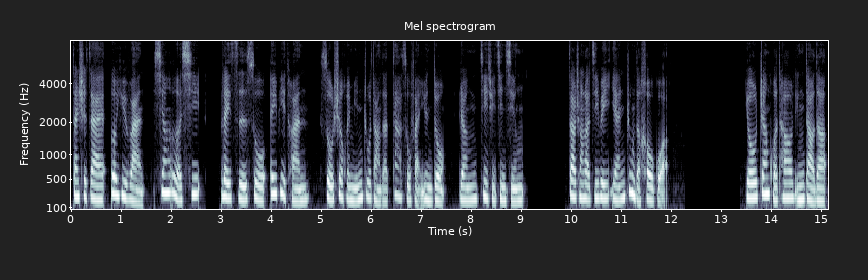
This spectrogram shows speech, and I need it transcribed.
但是在鄂豫皖、湘鄂西，类似肃 A、B 团。肃社会民主党的大肃反运动仍继续进行，造成了极为严重的后果。由张国焘领导的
